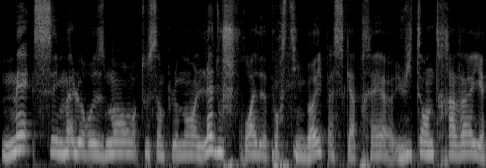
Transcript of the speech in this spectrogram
Mais c'est malheureusement tout simplement la douche froide pour Steam Boy parce qu'après 8 ans de travail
